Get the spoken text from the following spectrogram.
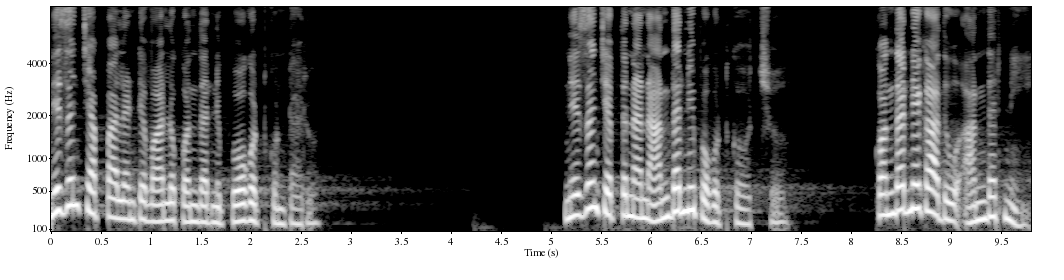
నిజం చెప్పాలంటే వాళ్ళు కొందరిని పోగొట్టుకుంటారు. నిజం చెప్తున్నాను అందరినీ పోగొట్టుకోవచ్చు. కొందరినే కాదు అందరినీ.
